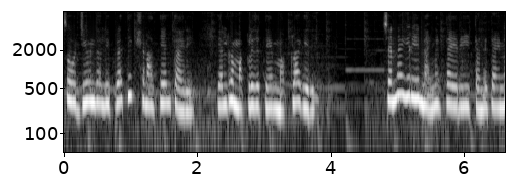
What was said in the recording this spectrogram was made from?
ಸೊ ಜೀವನದಲ್ಲಿ ಪ್ರತಿ ಕ್ಷಣ ತೇಲ್ತಾ ಇರಿ. ಎಲ್ಲರೂ ಮಕ್ಕಳ ಜೊತೆ ಮಕ್ಕಳಾಗಿರಿ. ಚೆನ್ನಾಗಿರಿ, ನಗ್ನಗ್ತಾ ಇರಿ, ತಂದೆ ತಾಯಿನ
